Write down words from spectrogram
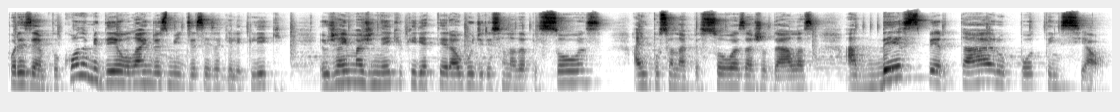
por exemplo, quando me deu lá em 2016 aquele clique, eu já imaginei que eu queria ter algo direcionado a pessoas, a impulsionar pessoas, ajudá-las a despertar o potencial.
